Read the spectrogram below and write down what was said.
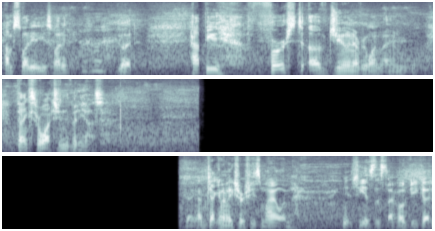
I'm sweaty. Are you sweaty? Uh-huh. Good. Happy 1st of June, everyone, and thanks for watching the videos. I'm checking to make sure she's smiling. she is this time. Okay, good.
